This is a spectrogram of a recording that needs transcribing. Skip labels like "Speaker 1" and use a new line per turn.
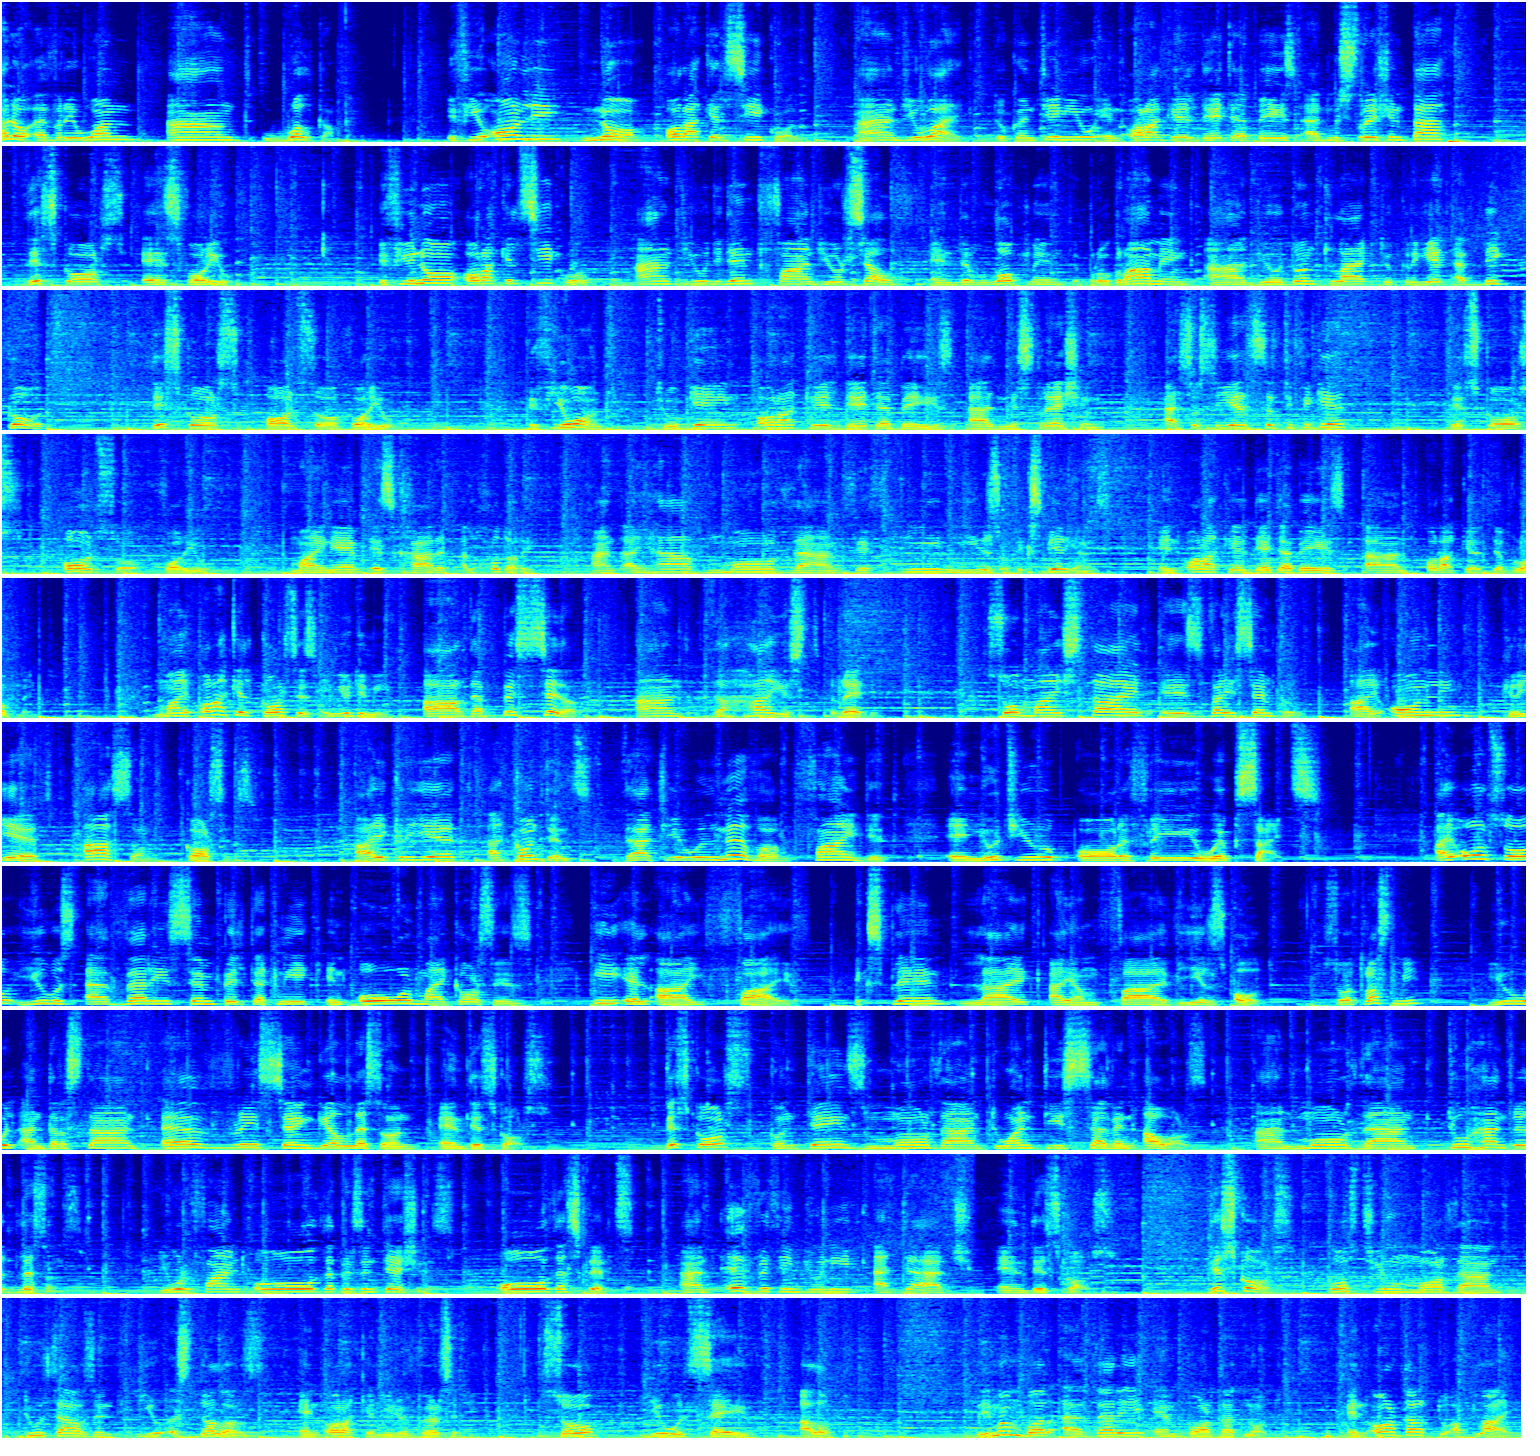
Hello everyone and welcome. If you only know Oracle SQL and you like to continue in Oracle Database Administration path, this course is for you. If you know Oracle SQL and you didn't find yourself in development, programming, and you don't like to create a big code, this course also for you. If you want to gain Oracle Database Administration Associate Certificate, this course also for you. My name is Khalid Al Khudari and I have more than 15 years of experience in Oracle Database and Oracle development. My Oracle courses in Udemy are the best seller and the highest rated. So my style is very simple. I only create awesome courses. I create a content that you will never find it in YouTube or free websites. I also use a very simple technique in all my courses, ELI 5. Explain like I am 5 years old. So trust me, you will understand every single lesson in this course. This course contains more than 27 hours and more than 200 lessons. You will find all the presentations, all the scripts, and everything you need attached in this course. This course costs you more than 2000 US dollars in Oracle University, so you will save a lot. Remember a very important note. In order to apply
